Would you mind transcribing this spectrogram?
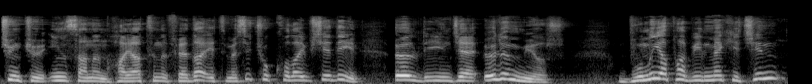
Çünkü insanın hayatını feda etmesi çok kolay bir şey değil. Öl deyince ölünmüyor. Bunu yapabilmek için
